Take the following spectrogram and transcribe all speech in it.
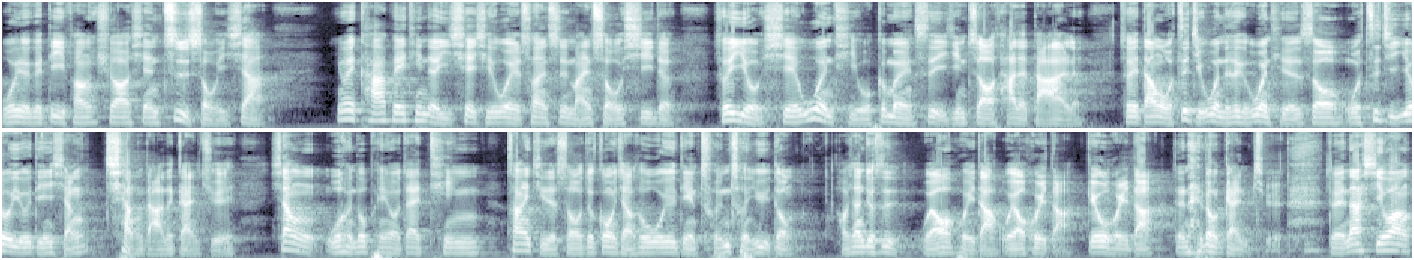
我有一个地方需要先自首一下，因为咖啡厅的一切其实我也算是蛮熟悉的，所以有些问题我根本是已经知道它的答案了。所以当我自己问的这个问题的时候，我自己又有点想抢答的感觉。像我很多朋友在听上一集的时候，就跟我讲说，我有点蠢蠢欲动。好像就是我要回答，我要回答，给我回答的那种感觉。对，那希望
